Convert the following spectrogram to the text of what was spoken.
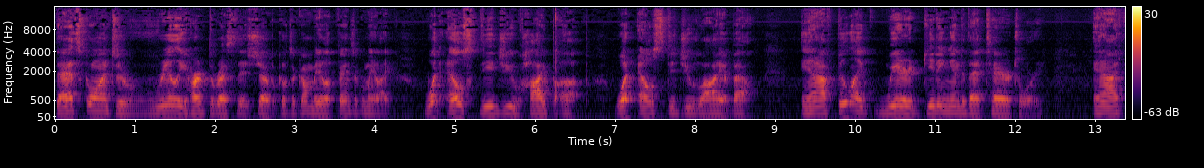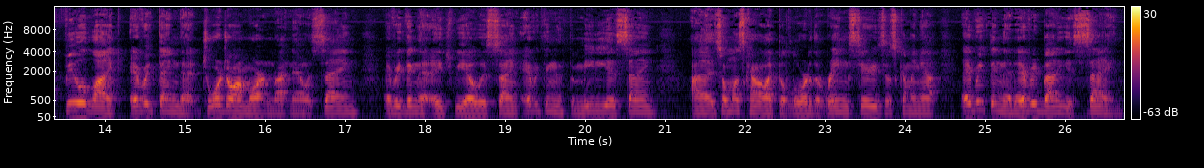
that's going to really hurt the rest of this show because they're going to be fans are going to be like, what else did you hype up? What else did you lie about? And I feel like we're getting into that territory. And I feel like everything that George R. R. Martin right now is saying, everything that HBO is saying, everything that the media is saying, uh, it's almost kind of like the Lord of the Rings series that's coming out. Everything that everybody is saying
